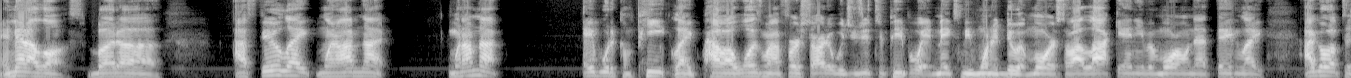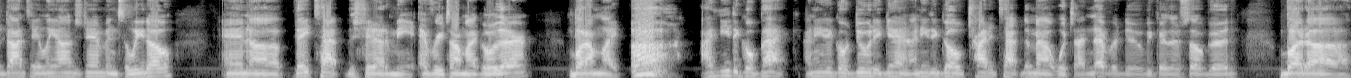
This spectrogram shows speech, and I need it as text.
and then I lost. But uh I feel like when I'm not when I'm not able to compete like how I was when I first started with jiu-jitsu people, it makes me want to do it more. So I lock in even more on that thing. Like I go up to Dante Leon's gym in Toledo and uh they tap the shit out of me every time I go there. But I'm like, ugh, I need to go back. I need to go do it again. I need to go try to tap them out, which I never do because they're so good. But uh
